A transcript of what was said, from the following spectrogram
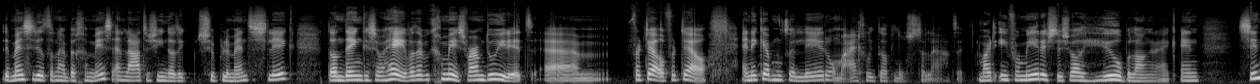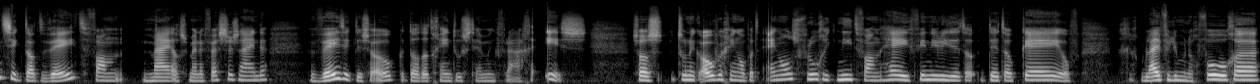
De mensen die het dan hebben gemist en laten zien dat ik supplementen slik, dan denken ze: hey, wat heb ik gemist? Waarom doe je dit? Um, vertel, vertel. En ik heb moeten leren om eigenlijk dat los te laten. Maar het informeren is dus wel heel belangrijk. En sinds ik dat weet van mij als manifester zijnde, weet ik dus ook dat het geen toestemming vragen is. Zoals toen ik overging op het Engels, vroeg ik niet van: Hey, vinden jullie dit, dit oké? Of blijven jullie me nog volgen?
